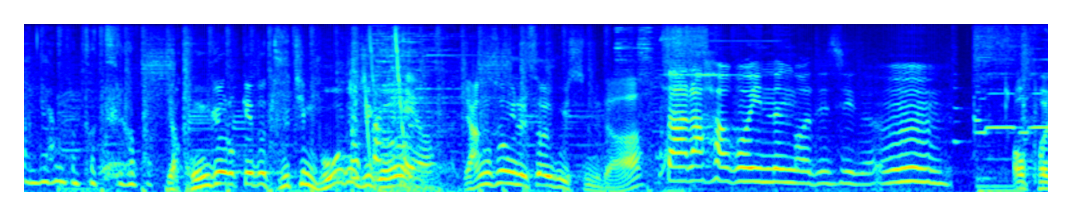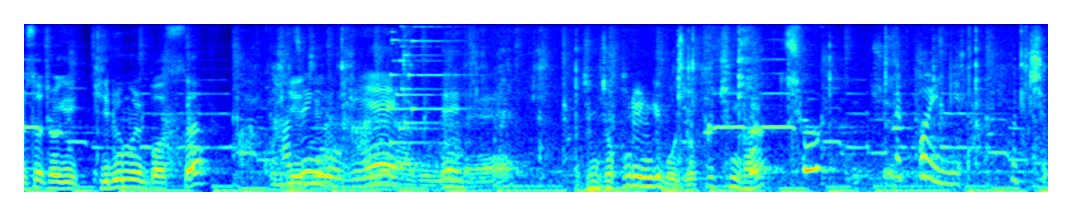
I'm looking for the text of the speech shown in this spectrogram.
언니 한 번 더 들어봐. 야 공교롭게도 두 팀 모두 지금 똑같아요. 양송이를 썰고 있습니다. 따라하고 있는 거지 지금. 음. 어 벌써 저기 기름을 부었어요? 아, 고기에 다진 고기에. 있네. 지금 저 뿌리는 게 뭐죠? 후추인가요? pepper입니다. 후추.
